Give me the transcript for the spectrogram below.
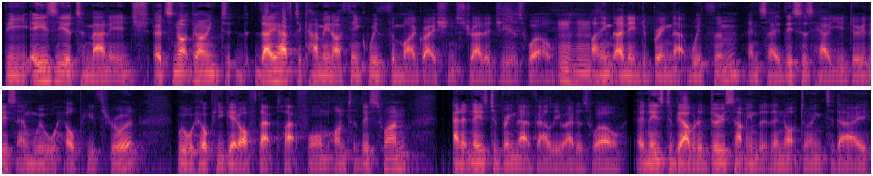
be easier to manage. It's not going to, they have to come in, I think, with the migration strategy as well. Mm-hmm. I think they need to bring that with them and say, this is how you do this, and we will help you through it. We will help you get off that platform onto this one. And it needs to bring that value out as well. It needs to be able to do something that they're not doing today.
